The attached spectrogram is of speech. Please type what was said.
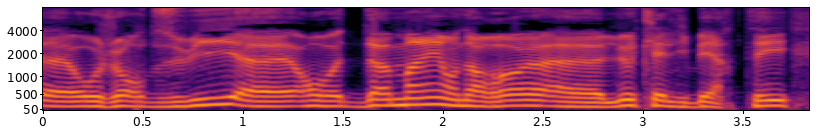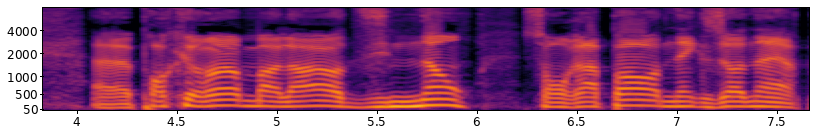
aujourd'hui. Euh, demain, on aura euh, Luc La Liberté. Euh, procureur Moller dit non. Son rapport n'exonère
